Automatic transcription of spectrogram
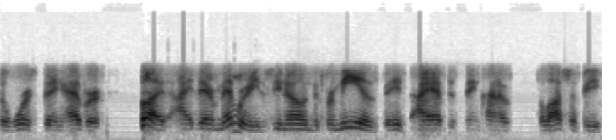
the worst thing ever. But I, they're memories, you know. And for me, is it, I have the same kind of philosophy.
